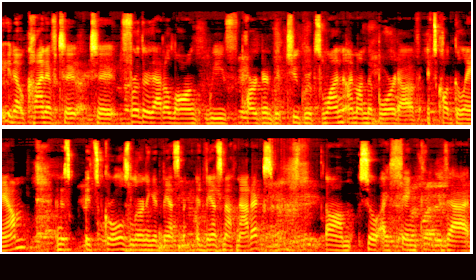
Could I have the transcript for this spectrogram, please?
you know kind of to, to further that along we've partnered with two groups. One i'm on the board of it's called glam and it's, it's girls learning advanced advanced mathematics. Um, so i think that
